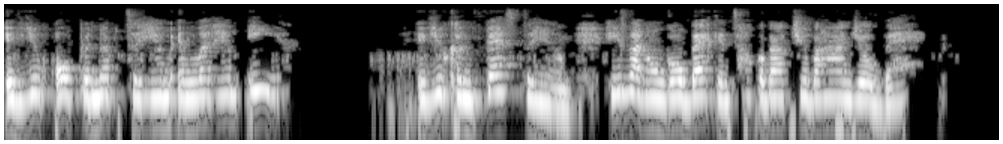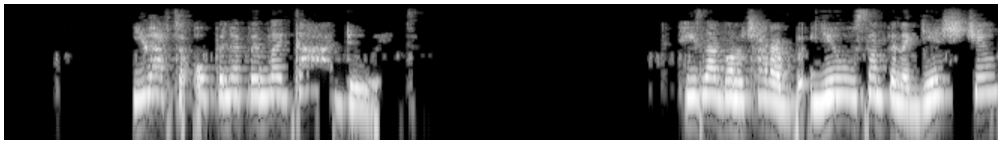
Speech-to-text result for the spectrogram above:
If you open up to Him and let Him in, if you confess to Him, He's not going to go back and talk about you behind your back. You have to open up and let God do it. He's not going to try to use something against you.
